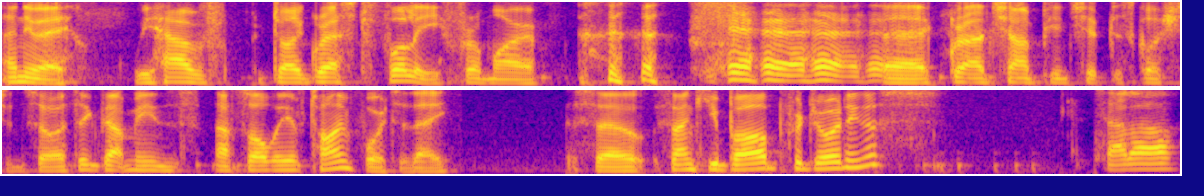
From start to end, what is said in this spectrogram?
Anyway, we have digressed fully from our uh, Grand Championship discussion. So I think that means that's all we have time for today. So thank you, Bob, for joining us. Ta-da.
